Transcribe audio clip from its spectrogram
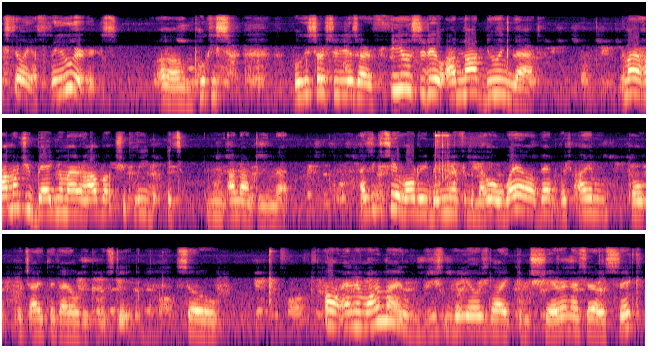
Castelia sewers. Um, Pokestar, Pokestar Studios, I refuse to do. I'm not doing that. No matter how much you beg, no matter how much you plead, it's I'm not doing that. As you can see, I've already been here for the Mellow Whale event, which I am, which I think I already posted. So, oh, and in one of my recent videos, like in Sharon, I said I was sick.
